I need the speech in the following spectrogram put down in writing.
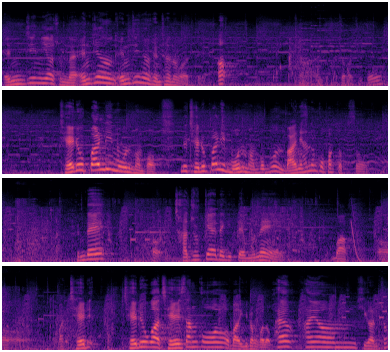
엔지니어 좋나? 엔지니어 엔지니어 괜찮은 것 같아. 아, 자 이거 가져가지고 재료 빨리 모으는 방법. 근데 재료 빨리 모으는 방법은 많이 하는 것밖에 없어. 근데 어, 자주 깨야 되기 때문에 막 어, 막 재료 재료가 제일 싼 거 막 이런 거다. 화염 화염 기관총,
